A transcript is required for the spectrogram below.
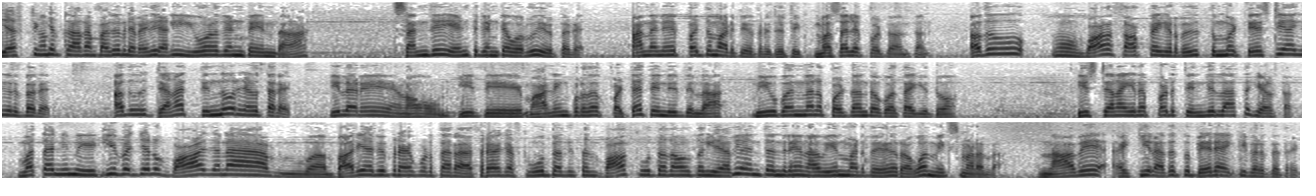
ಎಷ್ಟು ಗಂಟೆ ಪ್ರಾರಂಭ ಆಗಿದ್ರೆ ಏಳು ಗಂಟೆಯಿಂದ ಸಂಜೆ ಎಂಟು ಗಂಟೆವರೆಗೂ ಇರ್ತದೆ. ಆಮೇಲೆ ಪಡ್ಡು ಮಾಡ್ತೀವಿ ಅದ್ರ ಜೊತೆಗೆ, ಮಸಾಲೆ ಪಡ್ಡು ಅಂತ. ಅದು ಬಹಳ ಸಾಫ್ಟ್ ಆಗಿರ್ತದೆ, ತುಂಬಾ ಟೇಸ್ಟಿ ಆಗಿರ್ತದೆ. ಅದು ಜನ ತಿನ್ನೋರು ಹೇಳ್ತಾರೆ ಇಲ್ಲ ರೀ ನಾವು ಈ ಮಾಲಿಂಗ್ಪುರದ ಪಡ್ಡೆ ತಿಂದಿದ್ದಿಲ್ಲ, ನೀವು ಬಂದ್ಮೇಲೆ ಪಡ್ಡು ಅಂತ ಗೊತ್ತಾಗಿದ್ದು. ಇಷ್ಟು ಚೆನ್ನಾಗಿರೋ ಪಡ್ಡು ತಿಂದಿಲ್ಲ ಅಂತ ಹೇಳ್ತಾರೆ ಮತ್ತೆ ನಿಮ್ಮ ಇಡ್ಲಿ ಬಗ್ಗೆನೂ ಬಹಳ ಜನ ಭಾರಿ ಅಭಿಪ್ರಾಯ ಕೊಡ್ತಾರೆ. ಅದ್ರಾಗ ಸ್ಮೂತ್ ಅದಿತ್ತು ಬಹಳ ಸ್ಮೂತ್ ಅದಾವ. ಅಂತಂದ್ರೆ ನಾವ್ ಏನ್ ಮಾಡ್ತೇವೆ, ರವೆ ಮಿಕ್ಸ್ ಮಾಡಲ್ಲ. ನಾವೇ ಅಕ್ಕಿ ಅದಕ್ಕೂ ಬೇರೆ ಅಕ್ಕಿ ಬರ್ತೈತ್ರಿ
